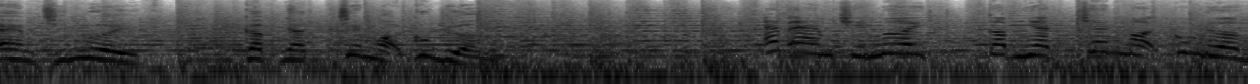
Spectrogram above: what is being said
FM 90 cập nhật trên mọi cung đường. FM 90 cập nhật trên mọi cung đường.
